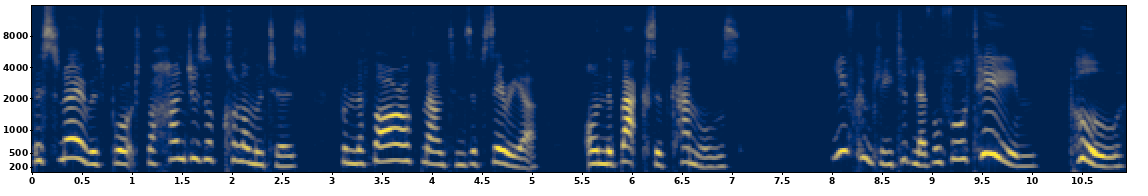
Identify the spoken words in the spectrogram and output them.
The snow was brought for hundreds of kilometres from the far off mountains of Syria on the backs of camels. You've completed level 14. Pull.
